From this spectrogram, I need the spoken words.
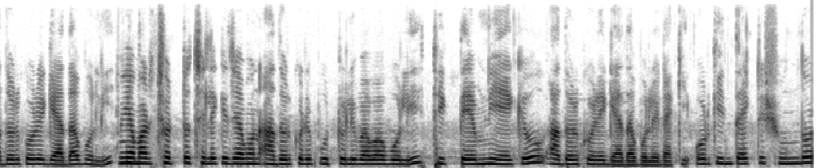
আদর করে গ্যাদা বলি। আমি আমার ছোট্ট ছেলেকে যেমন আদর করে পুট্টুলি বাবা বলি, ঠিক তেমনি একেও আদর করে গ্যাদা বলে ডাকি। ওর কিন্তু একটা সুন্দর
